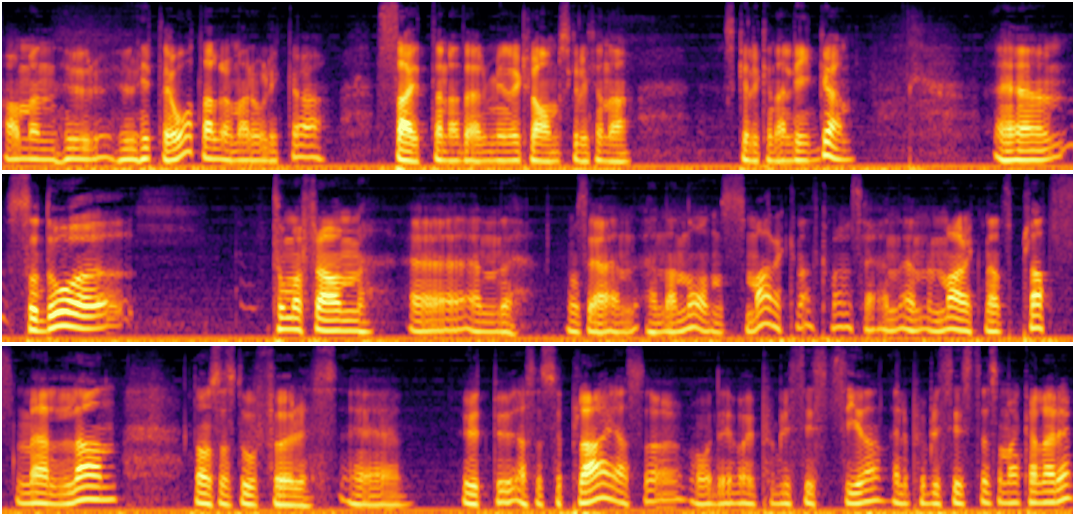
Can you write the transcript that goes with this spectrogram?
ja, men hur, hur hittar jag åt alla de här olika sajterna där min reklam skulle kunna, skulle kunna ligga. Eh, så då tog man fram eh, en, man säga, en, en annonsmarknad kan man säga. En, en, en marknadsplats mellan de som stod för eh, utbud, alltså supply, alltså, och det var ju publicistsidan, eller publicister som man kallar det.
